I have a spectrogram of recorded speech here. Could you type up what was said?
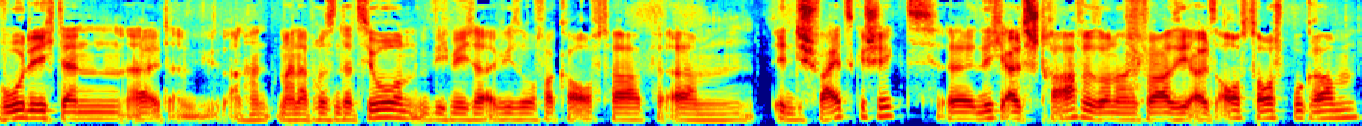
wurde ich dann halt anhand meiner Präsentation, wie ich mich da irgendwie so verkauft habe, ähm, in die Schweiz geschickt. Äh, nicht als Strafe, sondern quasi als Austauschprogramm.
